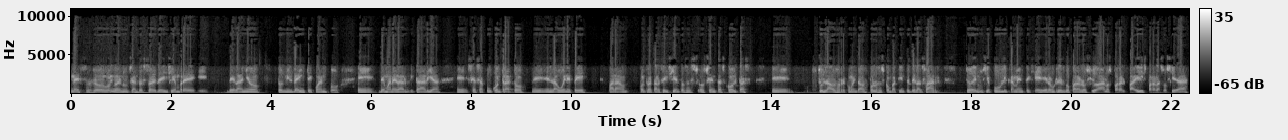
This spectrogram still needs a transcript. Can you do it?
Néstor, yo vengo denunciando esto desde diciembre eh, del año 2020, cuando eh, de manera arbitraria eh, se sacó un contrato eh, en la UNP para contratar 680 escoltas eh, titulados o recomendados por los excombatientes de las FARC. Yo denuncié públicamente que era un riesgo para los ciudadanos, para el país, para la sociedad,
